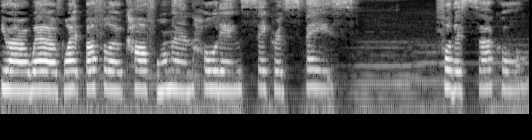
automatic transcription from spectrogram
You are aware of white buffalo calf woman holding sacred space for this circle.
